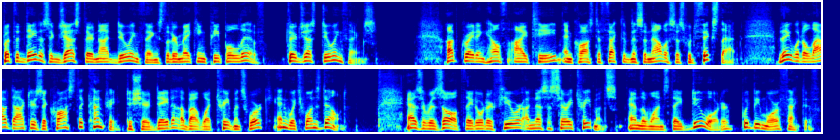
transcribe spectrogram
but the data suggests they're not doing things that are making people live. They're just doing things. Upgrading health IT and cost effectiveness analysis would fix that. They would allow doctors across the country to share data about what treatments work and which ones don't. As a result, they'd order fewer unnecessary treatments, and the ones they do order would be more effective.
